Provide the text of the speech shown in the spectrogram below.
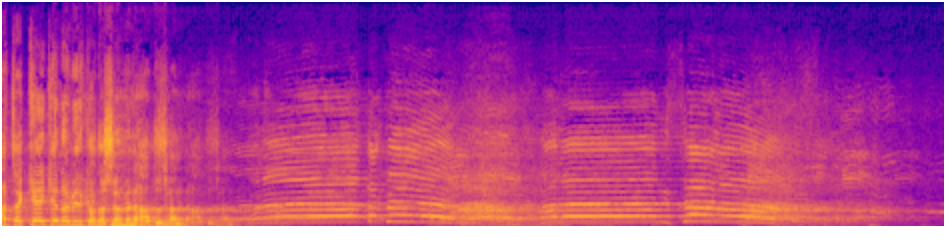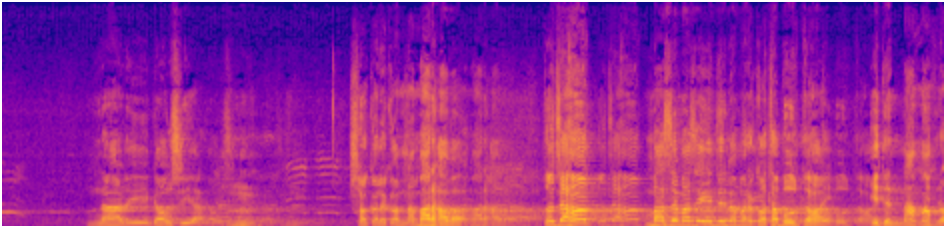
আচ্ছা কে কে নবীর কথা শুনবেন? হাত উঠান। না রে গাউসিয়া সকলে কন্যা মার হাবা তো যা হোক মাঝে মাঝে এদের ব্যাপারে কথা বলতে হয়। এদের নাম আমরা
